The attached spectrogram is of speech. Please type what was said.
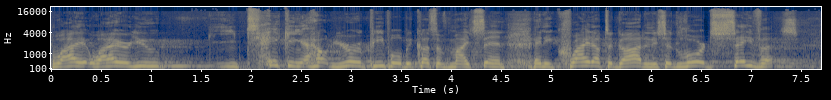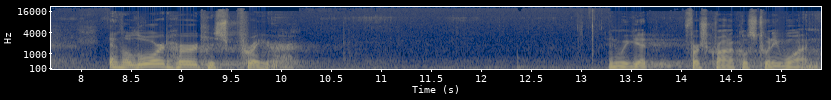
Why, why are you taking out your people because of my sin? And he cried out to God and he said, Lord, save us. And the Lord heard his prayer. And we get 1 Chronicles 21.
